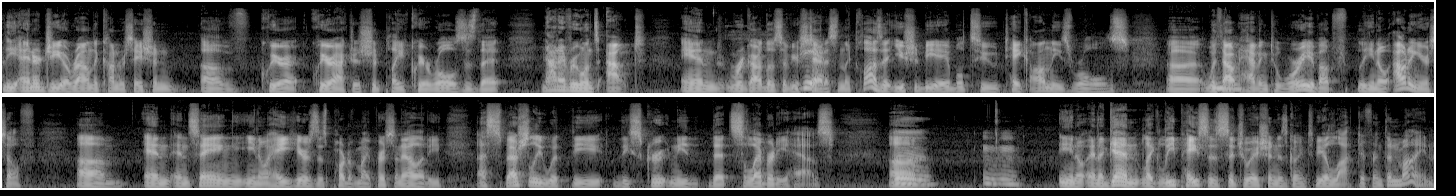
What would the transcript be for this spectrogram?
the energy around the conversation of queer queer actors should play queer roles is that not everyone's out, and regardless of your Yeah. status in the closet, you should be able to take on these roles uh, without having to worry about you know outing yourself. Um, and and saying you know hey here's this part of my personality especially with the the scrutiny that celebrity has. Um, you know and again like lee pace's situation is going to be a lot different than mine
